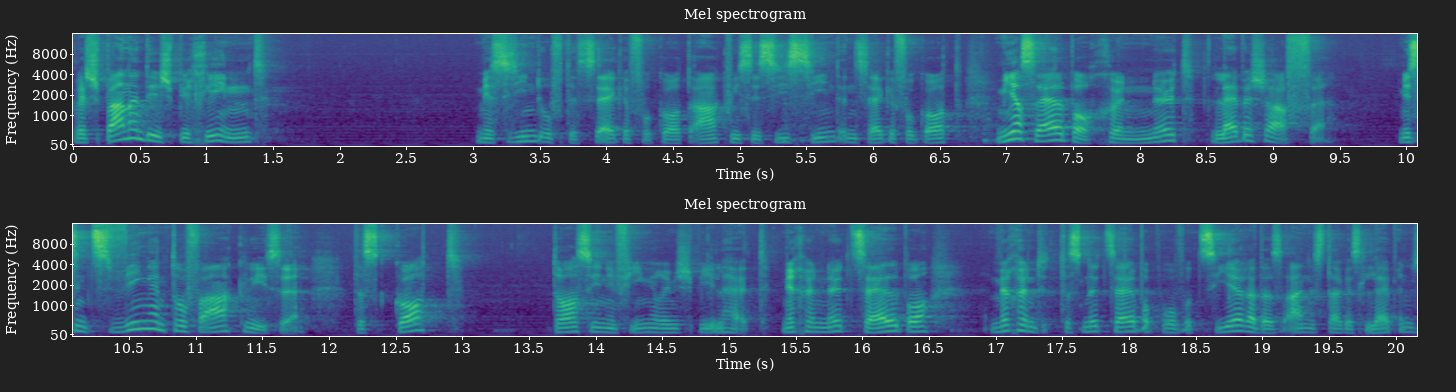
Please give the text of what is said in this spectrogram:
Was spannend ist bei Kind, wir sind auf den Segen von Gott angewiesen. Sie sind ein Segen von Gott. Wir selber können nicht Leben schaffen. Wir sind zwingend darauf angewiesen, dass Gott da seine Finger im Spiel hat. Wir können nicht selber wir können das nicht selber provozieren, dass eines Tages Leben,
